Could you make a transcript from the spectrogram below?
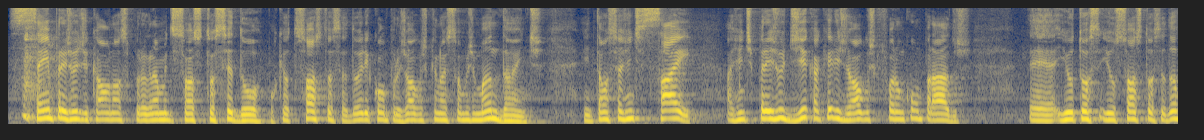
sem prejudicar o nosso programa de sócio-torcedor, porque o sócio-torcedor ele compra os jogos que nós somos mandantes. Então, se a gente sai, a gente prejudica aqueles jogos que foram comprados. É, e o, e o sócio-torcedor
